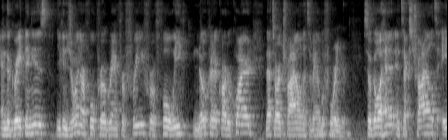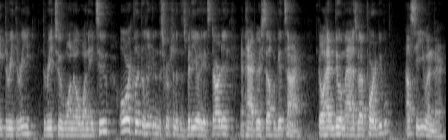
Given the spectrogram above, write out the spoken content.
And the great thing is, you can join our full program for free for a full week, no credit card required. That's our trial that's available for you. So go ahead and text trial to 833-3210182 or click the link in the description of this video to get started and have yourself a good time. Go ahead and do it, my ASVAB Porter people. I'll see you in there.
